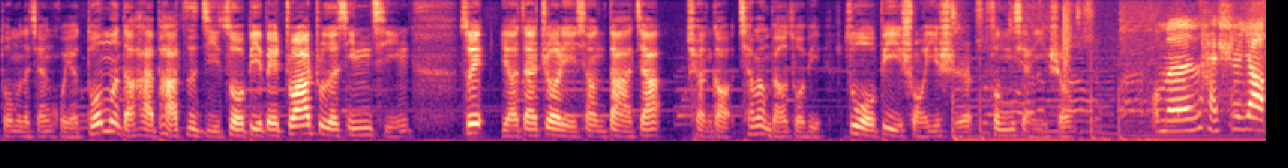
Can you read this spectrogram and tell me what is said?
多么的艰苦，也多么的害怕自己作弊被抓住的心情，所以也要在这里向大家劝告，千万不要作弊，作弊爽一时，风险一生。我们还是要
